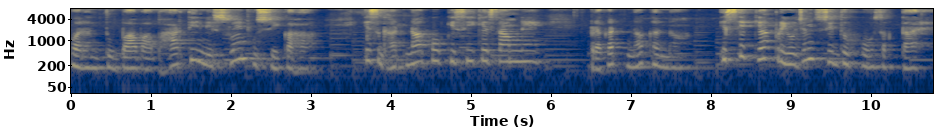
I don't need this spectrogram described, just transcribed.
परंतु बाबा भारती ने स्वयं उससे कहा, इस घटना को किसी के सामने प्रकट न करना, इससे क्या प्रयोजन सिद्ध हो सकता है?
